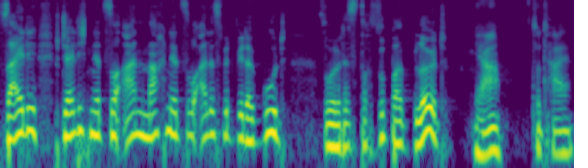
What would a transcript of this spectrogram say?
sei dir, stell dich nicht so an, mach nicht so, alles wird wieder gut. So, das ist doch super blöd. Ja, total.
